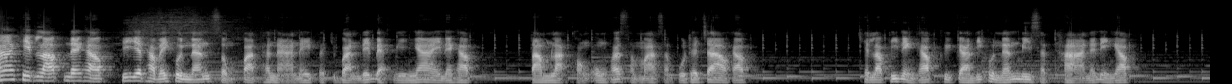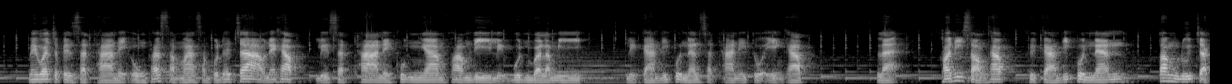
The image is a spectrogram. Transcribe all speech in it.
5เคล็ดลับนะครับที่จะทำให้คุณนั้นสมปรารถนาในปัจจุบันได้แบบง่ายๆนะครับ ตามหลักขององค์พระสัมมาสัมพุทธเจ้าครับ เคล็ดลับที่หนึ่งครับคือการที่คุณนั้นมีศรัทธานั่นเองครับ ไม่ว่าจะเป็นศรัทธาในองค์พระสัมมาสัมพุทธเจ้านะครับ หรือศรัทธาในคุณงามความดีหรือบุญบารมี หรือการที่คุณนั้นศรัทธาในตัวเองครับ และข้อที่สองครับคือการที่คุณนั้นต้องรู้จัก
